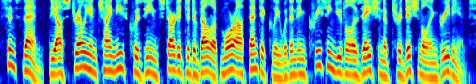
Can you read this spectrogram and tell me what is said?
Since then, the Australian Chinese cuisine started to develop more authentically with an increasing utilisation of traditional ingredients.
